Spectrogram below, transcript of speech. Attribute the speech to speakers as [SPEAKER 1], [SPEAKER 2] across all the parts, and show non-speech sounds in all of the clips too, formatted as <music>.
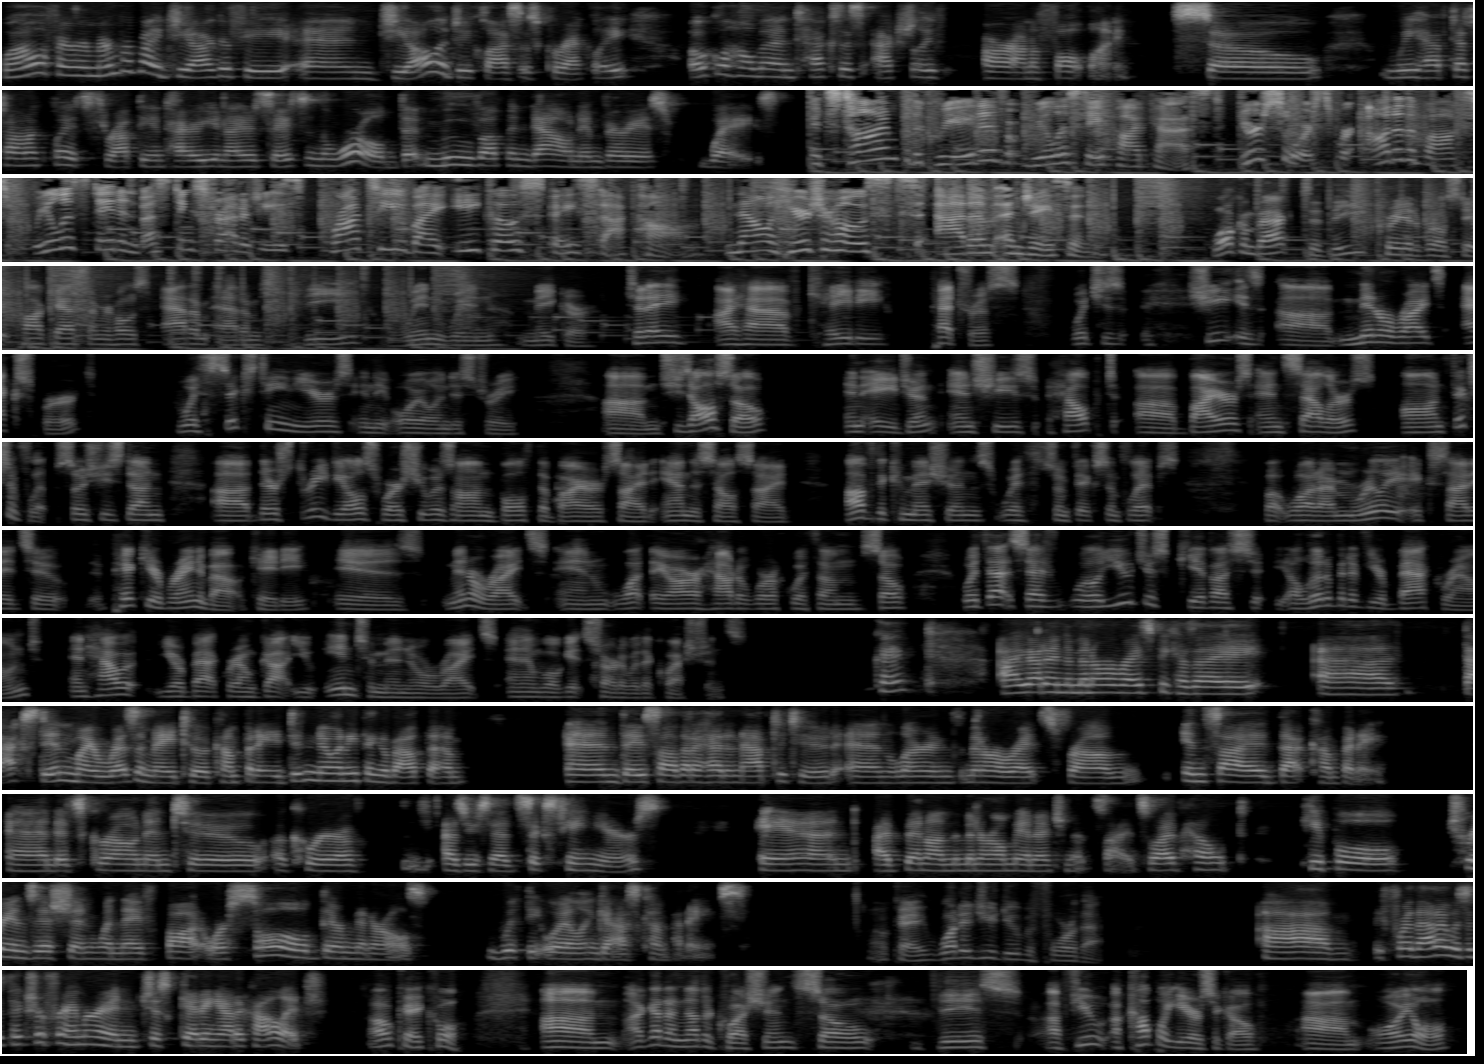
[SPEAKER 1] Well, if I remember my geography and geology classes correctly, Oklahoma and Texas actually are on a fault line. So we have tectonic plates throughout the entire United States and the world that move up and down in various ways.
[SPEAKER 2] It's time for the Creative Real Estate Podcast, your source for out of the box real estate investing strategies brought to you by ecospace.com. Now, here's your hosts, Adam and Jason.
[SPEAKER 3] Welcome back to the Creative Real Estate Podcast. I'm your host, Adam Adams, the win win maker. Today, I have Katie Petrus, which is she is a mineral rights expert with 16 years in the oil industry. Um, she's also an agent and she's helped uh, buyers and sellers on fix and flip. So she's done, uh, there's three deals where she was on both the buyer side and the sell side of the commissions with some fix and flips. But what I'm really excited to pick your brain about, Katie, is mineral rights and what they are, how to work with them. So, with that said, will you just give us a little bit of your background and how your background got you into mineral rights, and then we'll get started with the questions.
[SPEAKER 1] Okay. I got into mineral rights because I uh, faxed in my resume to a company, didn't know anything about them, and they saw that I had an aptitude and learned mineral rights from inside that company and it's grown into a career of, as you said, 16 years. And I've been on the mineral management side. So I've helped people transition when they've bought or sold their minerals with the oil and gas companies.
[SPEAKER 3] Okay. What did you do before that?
[SPEAKER 1] Um, before that, I was a picture framer and just getting out of college.
[SPEAKER 3] Okay, cool. Um, I got another question. So this a few a couple years ago, um, oil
